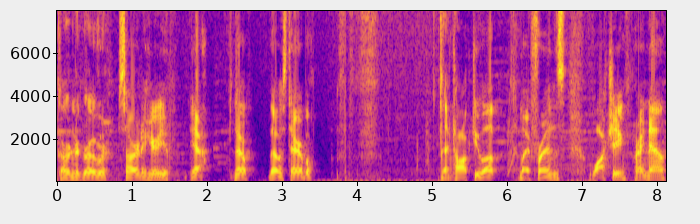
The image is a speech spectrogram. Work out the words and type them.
Gardner Grover, sorry to hear you. Yeah, no, that was terrible. I talked you up to my friends watching right now,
